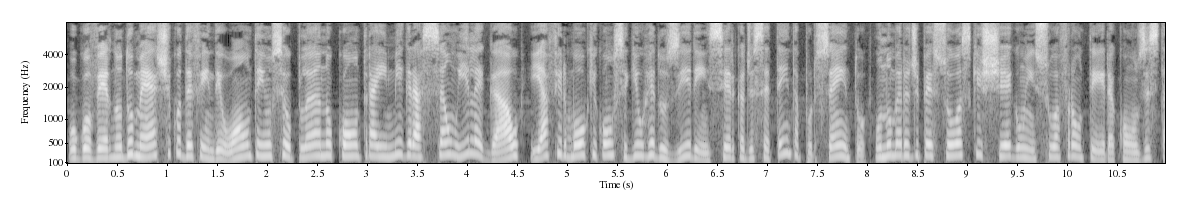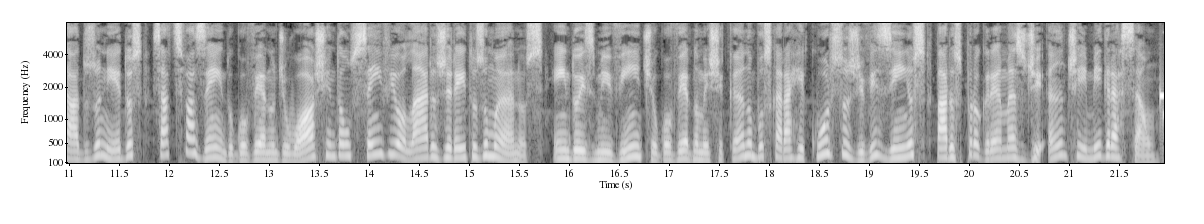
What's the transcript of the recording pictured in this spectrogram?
O governo do México defendeu ontem o seu plano contra a imigração ilegal e afirmou que conseguiu reduzir em cerca de 70% o número de pessoas que chegam em sua fronteira com os Estados Unidos, satisfazendo o governo de Washington sem violar os direitos humanos. Em 2020, o governo mexicano buscará recursos de vizinhos para os programas de anti-imigração.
